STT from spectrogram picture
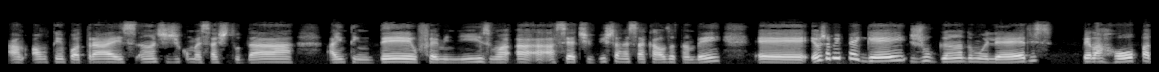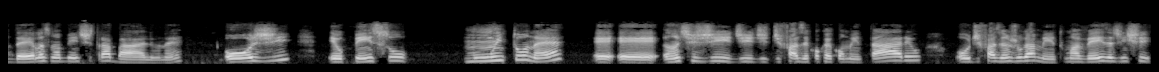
há, há, um tempo atrás, antes de começar a estudar, a entender o feminismo, a, a, a ser ativista nessa causa também, é, eu já me peguei julgando mulheres pela roupa delas no ambiente de trabalho, né? Hoje eu penso muito, né? É, é, antes de, de, de fazer qualquer comentário ou de fazer um julgamento. Uma vez a gente,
